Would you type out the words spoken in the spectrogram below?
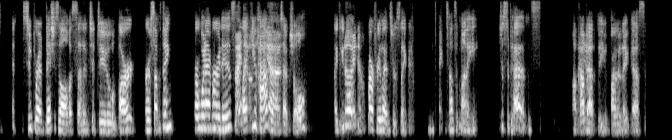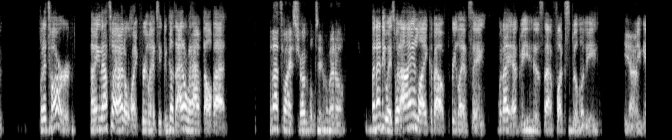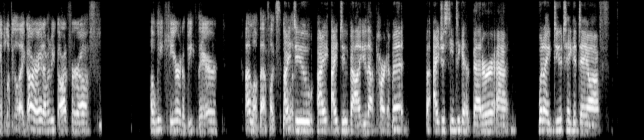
super ambitious all of a sudden to do art or something or whatever it is, I like know, you have yeah. the potential. Like no, people I know. are freelancers, like make tons of money. Just depends on how Yeah. badly you want it, I guess. But it's hard. I mean, that's why I don't like freelancing because I don't have all that Well, that's why I struggle too. I don't. but anyways, what I like about freelancing, what I envy is that flexibility. Yeah. Being able to be like, all right, I'm gonna be gone for a, a week here and a week there. I love that flexibility. I do I I do value that part of it, but I just need to get better at when I do take a day off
